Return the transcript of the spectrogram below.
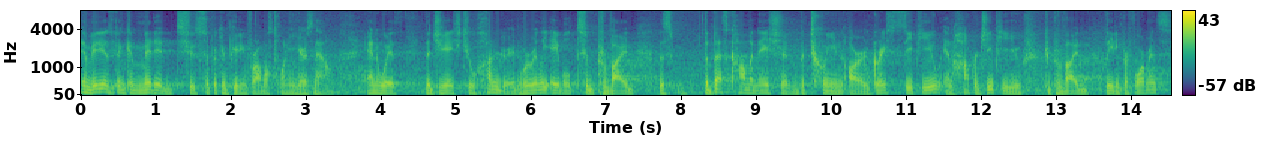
NVIDIA has been committed to supercomputing for almost 20 years now. And with the GH200, we're really able to provide this the best combination between our Grace CPU and Hopper GPU to provide leading performance,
